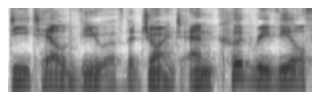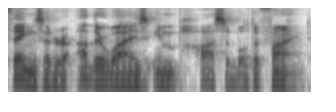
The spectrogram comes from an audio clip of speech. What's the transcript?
detailed view of the joint and could reveal things that are otherwise impossible to find.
